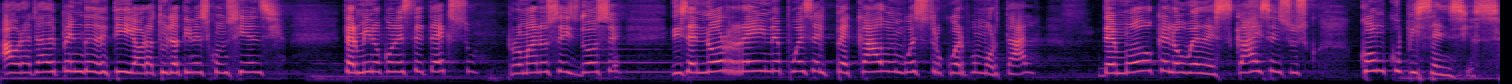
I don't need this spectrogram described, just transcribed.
ahora ya depende de ti, ahora tú ya tienes conciencia. Termino con este texto, Romanos 6:12, dice, no reine pues el pecado en vuestro cuerpo mortal, de modo que lo obedezcáis en sus concupiscencias,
